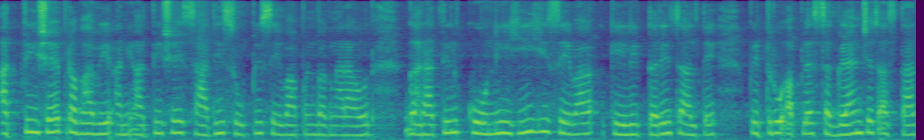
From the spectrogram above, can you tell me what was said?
अतिशय प्रभावी आणि अतिशय साधी सोपी सेवा आपण बघणार आहोत. घरातील कोणीही ही सेवा केली तरी चालते. पितृ आपल्या सगळ्यांचेच असतात.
